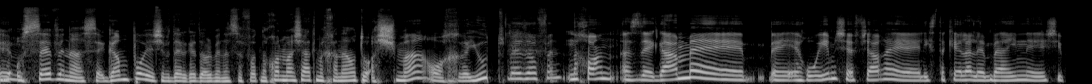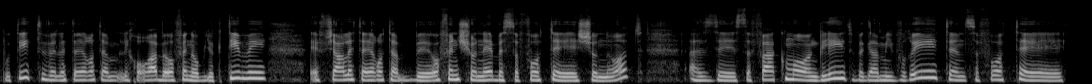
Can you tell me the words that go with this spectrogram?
אה, עושה ונעשה. גם פה יש הבדל גדול בין השפות, נכון? מה שאת מכנה אותו אשמה או אחריות באיזה אופן? נכון. אז אה, גם אה, אירועים שאפשר להסתכל עליהם בעין שיפוטית ולתאר אותם לכאורה באופן אובייקטיבי, אפשר לתאר אותם אותה באופן שונה בשפות uh, שונות. אז uh, שפה כמו אנגלית וגם עברית הן שפות uh,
